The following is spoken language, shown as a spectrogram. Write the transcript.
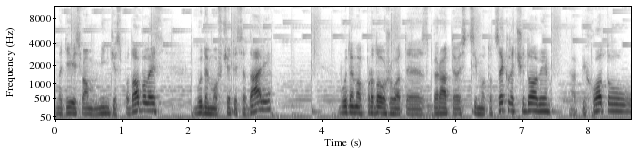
Надіюсь, вам мінки сподобались. Будемо вчитися далі. Будемо продовжувати збирати ось ці мотоцикли чудові, а піхоту,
